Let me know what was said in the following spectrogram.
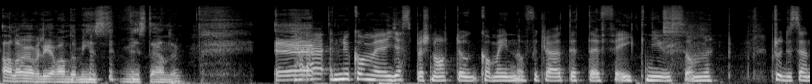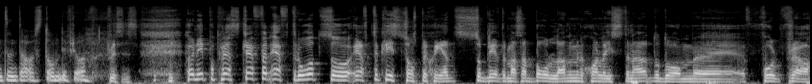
alla överlevande minns, minns det ännu. Eh, nu kommer Jesper snart att komma in och förklara att detta är fake news som producenten tar avstånd ifrån. Precis. Hörrni, på pressträffen efteråt, så efter Kristerssons besked så blev det massa bollande med journalisterna då de, eh, får, för,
